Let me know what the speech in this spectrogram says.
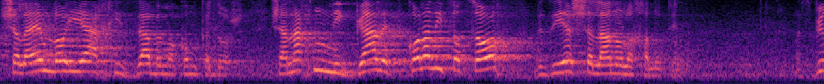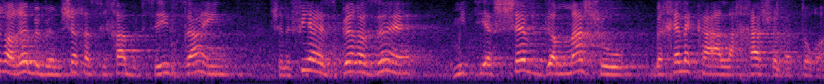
שלהם לא יהיה אחיזה במקום קדוש. שאנחנו ניגל את כל הניצוצות וזה יהיה שלנו לחלוטין. מסביר הרבה בהמשך השיחה בסעיף ז', שלפי ההסבר הזה מתיישב גם משהו בחלק ההלכה שבתורה.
